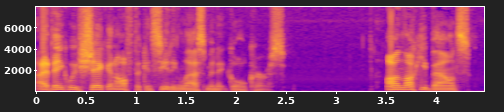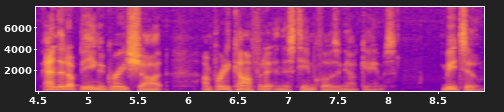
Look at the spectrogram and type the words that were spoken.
I think we've shaken off the conceding last minute goal curse. Unlucky bounce, ended up being a great shot. I'm pretty confident in this team closing out games. Me too.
